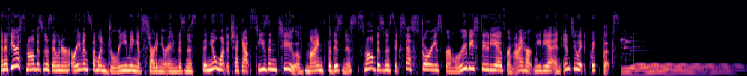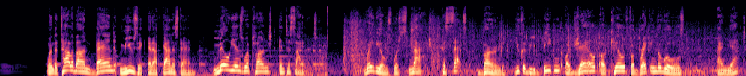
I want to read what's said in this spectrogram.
And if you're a small business owner or even someone dreaming of starting your own business, then you'll want to check out season two of Mind the Business Small Business Success Stories from Ruby Studio, from iHeartMedia, and Intuit QuickBooks. When the Taliban banned music in Afghanistan, millions were plunged into silence. Radios were smashed, cassettes burned. You could be beaten or jailed or killed for breaking the rules. And yet,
